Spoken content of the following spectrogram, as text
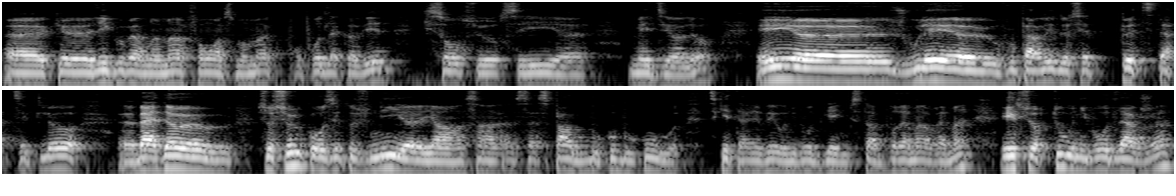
que les gouvernements font en ce moment à propos de la COVID, qui sont sur ces médias-là. Et euh, je voulais euh, vous parler de cet petit article-là. Euh, ben, c'est sûr qu'aux États-Unis, ça, ça, se parle beaucoup, beaucoup, ce qui est arrivé au niveau de GameStop, vraiment, vraiment, et surtout au niveau de l'argent.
